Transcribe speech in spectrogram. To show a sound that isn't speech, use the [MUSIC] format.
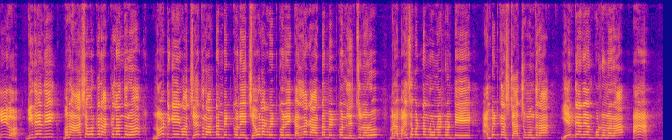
ఇగో ఇదేంది? మన ఆశా వర్కర్ అక్కలందరూ నోటికి ఇగో చేతులు అడ్డం పెట్టుకొని చెవులకు పెట్టుకొని కళ్ళకు అడ్డం పెట్టుకొని నిల్చున్నారు. మన బైసపట్నంలో ఉన్నటువంటి అంబేద్కర్ స్టాచ్యూ ముందర ఏంటి అని అనుకుంటున్నారా?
